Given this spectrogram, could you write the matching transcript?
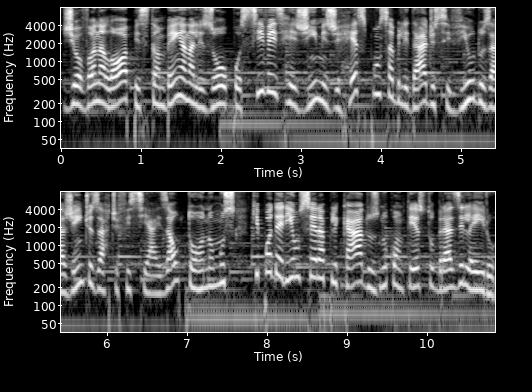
Giovana Lopes também analisou possíveis regimes de responsabilidade civil dos agentes artificiais autônomos que poderiam ser aplicados no contexto brasileiro.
